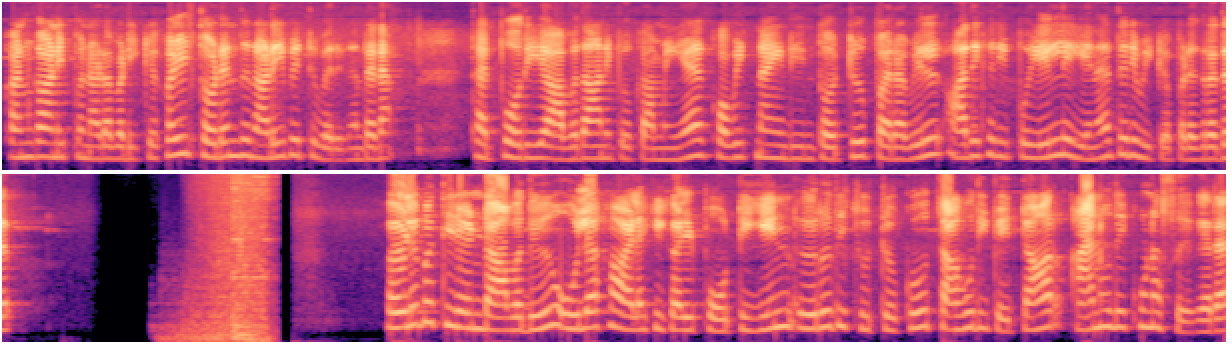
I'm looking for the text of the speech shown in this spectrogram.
கண்காணிப்பு நடவடிக்கைகள் தொடர்ந்து நடைபெற்று வருகின்றன. தற்போதைய அவதானிப்புக்கு அமைய கோவிட் நைன்டீன் தொற்று பரவில் அதிகரிப்பு இல்லை என தெரிவிக்கப்படுகிறது. எழுபத்தி இரண்டாவது உலக அழகிகள் போட்டியின் இறுதிச் சுற்றுக்கு தகுதி பெற்றார் அனுதி குணசேகர.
